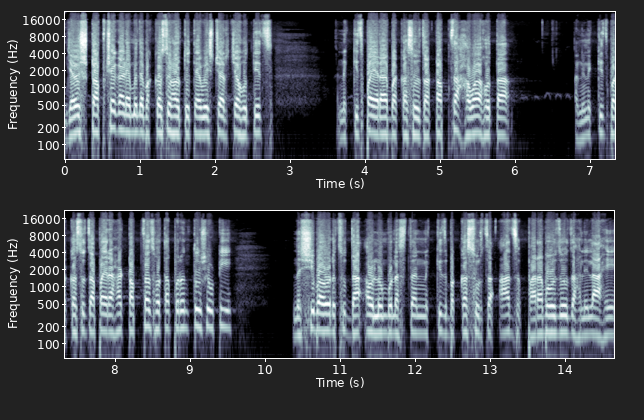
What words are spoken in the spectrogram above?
ज्यावेळेस टॉपच्या गाड्यामध्ये बक्कासूर होतो त्यावेळेस चर्चा होतेच. नक्कीच पायरा बक्कासूरचा टॉपचा हवा होता. आणि नक्कीच बक्कासूरचा पायरा हा टॉपचाच होता परंतु शेवटी नशिबावर सुद्धा अवलंबून असताना नक्कीच बक्कासूरचा आज पराभव जो झालेला आहे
